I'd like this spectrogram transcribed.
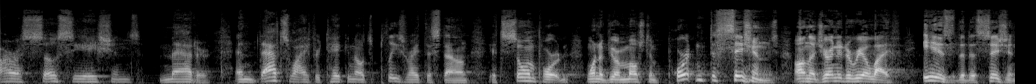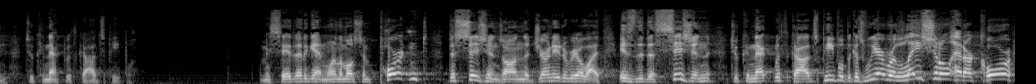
Our associations matter. And that's why, if you're taking notes, please write this down. It's so important. One of your most important decisions on the journey to real life is the decision to connect with God's people. Let me say that again. One of the most important decisions on the journey to real life is the decision to connect with God's people because we are relational at our core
